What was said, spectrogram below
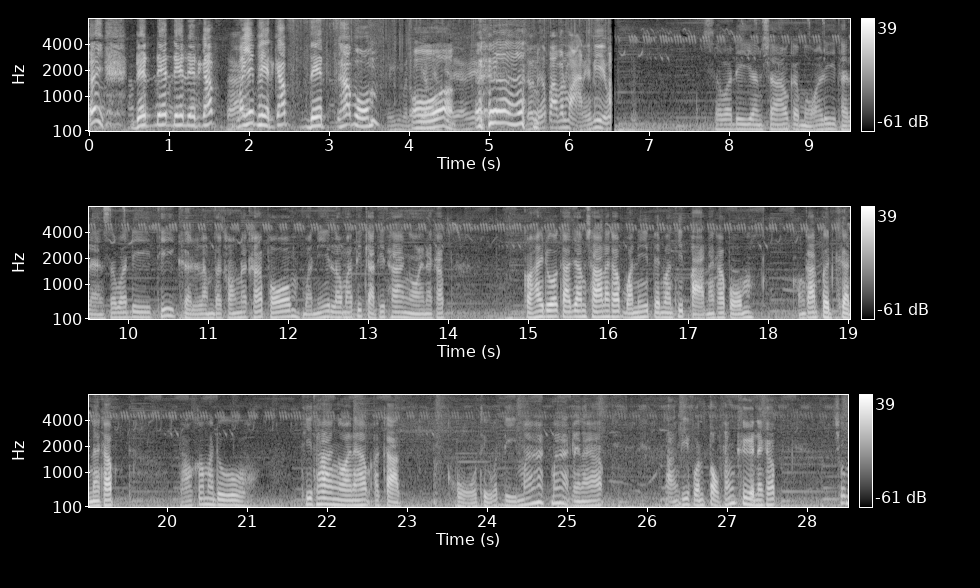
เฮ้ยเด็ดเด็ดเด็ดเด็ดครับ ไม่ใช่เผ็ดครับ เด็ดครับผมเฮ้ยมันโอ้เดี๋ยวเนื้อปลามันหวานไงพี่ สวัสดียามเช้ากับหมูอารีไทยแลนด์สวัสดีที่เขื่อนลำตะคองนะครับผมวันนี้เรามาพิกัดที่ท่างอยนะครับก็ให้ดูอากาศยามเช้านะครับ วันนี้เป็นวันที่ 8 นะครับ ผมของการเปิดเขื่อนนะครับ เราก็มาดูที่ท่างอยนะครับ อากาศโหถือว่าดีมากมากๆเลยนะครับ หลังที่ฝนตกทั้งคืนนะครับ ชุ่ม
